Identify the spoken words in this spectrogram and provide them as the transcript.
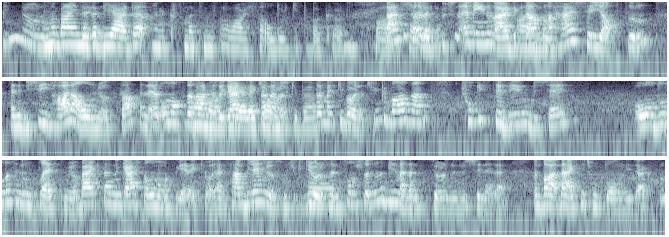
Bilmiyorum. Ama ben yine de Değil. bir yerde hani kısmetimizde varsa olur gibi bakıyorum. Bazı Bence şu şeylere. evet bütün emeğini verdikten Aynen. sonra her şeyi yaptın. Hani bir şey hala olmuyorsa hani evet o noktada bence de Olmaması gerçekten gerekiyormuş evet. gibi. Demek ki böyle. Çünkü bazen çok istediğin bir şey olduğunda seni mutlu etmiyor. Belki de hani gerçekten olmaması gerekiyor. Yani sen bilemiyorsun çünkü diyoruz hani sonuçlarını bilmeden istiyoruz biz bir şeyleri. Hani belki de hiç mutlu olmayacaksın.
